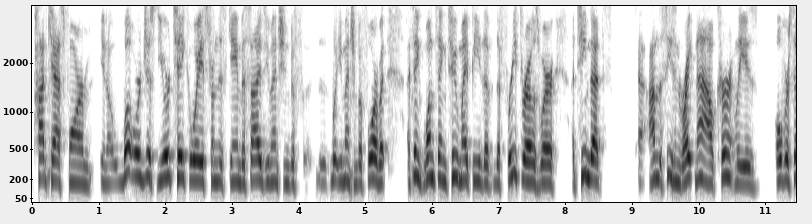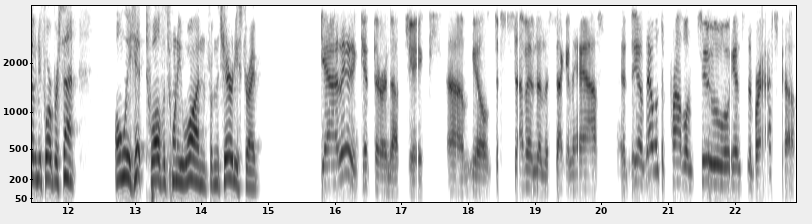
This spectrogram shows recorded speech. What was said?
podcast form. You know what were just your takeaways from this game besides you mentioned before, what you mentioned before, but I think one thing too might be the the free throws where a team that's uh, on the season right now currently is over 74% only hit 12 of 21 from the charity stripe. Yeah, they didn't get there enough, Jake. Um, you know, just seven in the second half. And, you know, that was a problem too against Nebraska,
